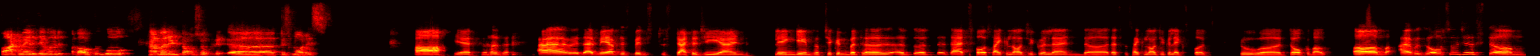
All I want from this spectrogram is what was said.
part where they were about to go hammer and tongs uh, Chris Morris. Ah, yes. uh, that may have just been strategy and playing games of chicken, but uh, uh that's for psychological and uh, that's for psychological experts to uh, talk about. Um, I was also just um,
